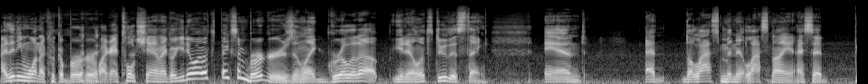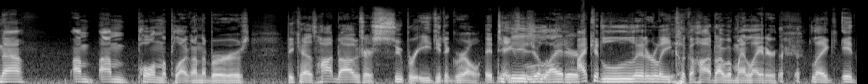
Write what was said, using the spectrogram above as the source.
I didn't even want to cook a burger. like I told Shannon, I go, you know what, let's make some burgers and like grill it up. You know, let's do this thing. And at the last minute last night, I said, "No, I'm I'm pulling the plug on the burgers because hot dogs are super easy to grill. It takes use your lighter. I could literally cook a hot dog with my lighter. like it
